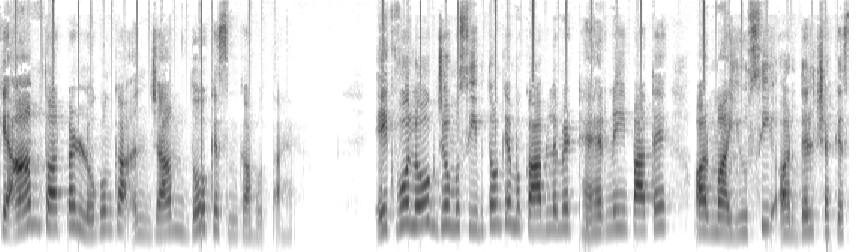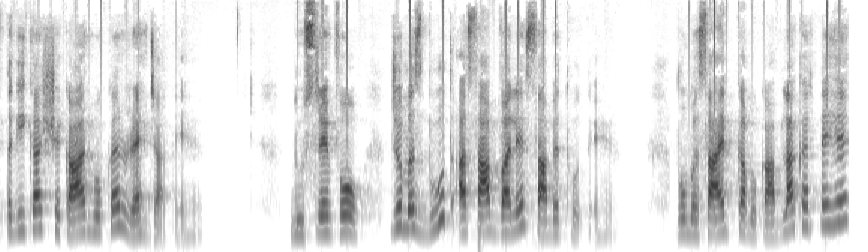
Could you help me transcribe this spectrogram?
کہ عام طور پر لوگوں کا انجام دو قسم کا ہوتا ہے۔ ایک وہ لوگ جو مصیبتوں کے مقابلے میں ٹھہر نہیں پاتے اور مایوسی اور دل شکستگی کا شکار ہو کر رہ جاتے ہیں۔ دوسرے وہ جو مضبوط اصاب والے ثابت ہوتے ہیں۔ وہ مصائب کا مقابلہ کرتے ہیں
